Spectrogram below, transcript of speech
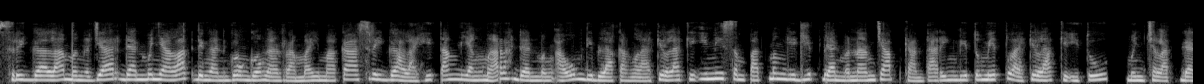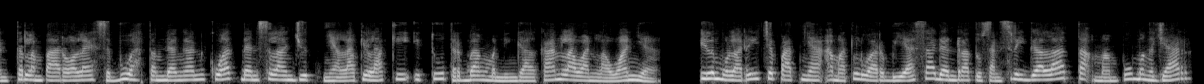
serigala mengejar dan menyalak dengan gonggongan ramai maka serigala hitam yang marah dan mengaum di belakang laki-laki ini sempat menggigit dan menancapkan taring di tumit laki-laki itu, mencelat dan terlempar oleh sebuah tendangan kuat dan selanjutnya laki-laki itu terbang meninggalkan lawan-lawannya. Ilmu lari cepatnya amat luar biasa dan ratusan serigala tak mampu mengejar,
